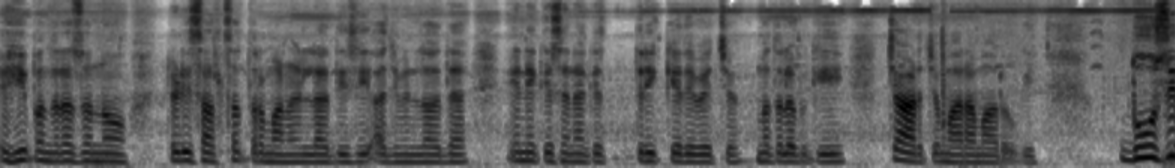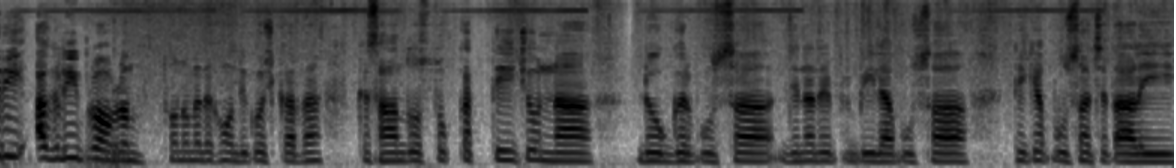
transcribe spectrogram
ਇਹੀ 1509 ਜਿਹੜੀ 770 ਮਨ ਨਹੀਂ ਲੱਗਦੀ ਸੀ, ਅੱਜ ਮੈਨੂੰ ਲੱਗਦਾ ਇਹਨੇ ਕਿਸੇ ਨਾ ਕਿਸੇ ਤਰੀਕੇ ਦੇ ਵਿੱਚ ਮਤਲਬ ਕਿ ਝਾੜ ਚ ਮਾਰਾ ਮਾਰੂਗੀ ਦੂਸਰੀ ਅਗਲੀ ਪ੍ਰੋਬਲਮ ਤੁਹਾਨੂੰ ਮੈਂ ਦਿਖਾਉਣ ਦੀ ਕੋਸ਼ਿਸ਼ ਕਰਦਾ। ਕਿਸਾਨ ਦੋਸਤੋ 31 ਝੋਨਾ, ਡੋਗਰ ਪੂਸਾ, ਜਿਨ੍ਹਾਂ ਦੇ ਪੀਲਾ ਪੂਸਾ, ਠੀਕ ਹੈ, ਪੂਸਾ 44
